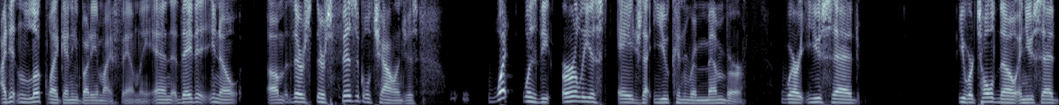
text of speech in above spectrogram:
I didn't look like anybody in my family, and they did, you know, um, there's there's physical challenges what was the earliest age that you can remember where you said you were told no and you said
